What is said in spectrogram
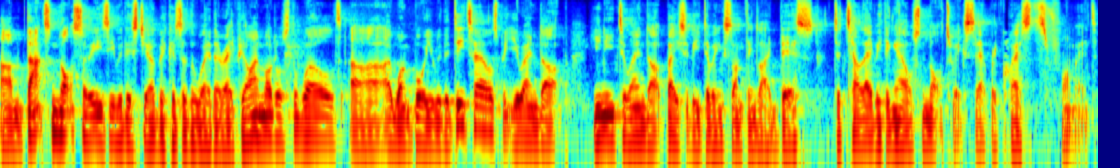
Um, that's not so easy with Istio because of the way their API models the world. Uh, I won't bore you with the details, but you end up, you need to end up basically doing something like this to tell everything else not to accept requests from it.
